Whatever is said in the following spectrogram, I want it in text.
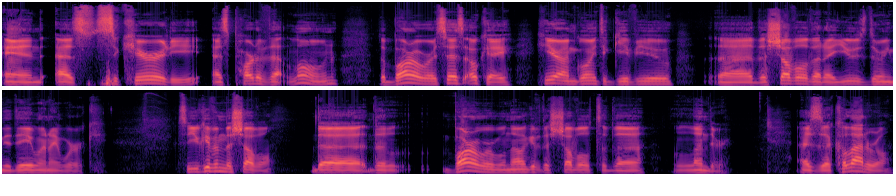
And as security, as part of that loan, the borrower says, okay, here I'm going to give you uh, the shovel that I use during the day when I work. So you give him the shovel. The the borrower will now give the shovel to the lender as a collateral.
